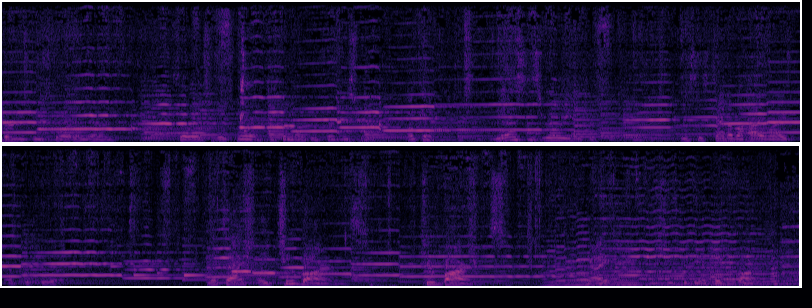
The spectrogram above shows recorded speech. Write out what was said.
furniture stored in there. So it's, it's more of just a multi-purpose room. Okay, this is really interesting. This is kind of a highlight of the tour. It's actually two barns, two barns, right? This used to be a big farm.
